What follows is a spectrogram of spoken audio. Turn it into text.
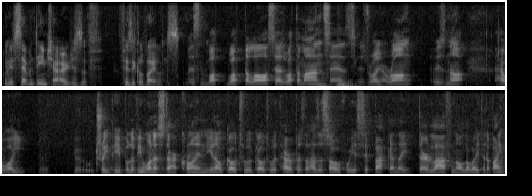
Well, you have 17 charges of physical violence. listen, what what the law says, what the man says is right or wrong is not how I uh, treat people. If you want to start crying, you know, go to a go to a therapist that has a sofa where you sit back and they they're laughing all the way to the bank.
